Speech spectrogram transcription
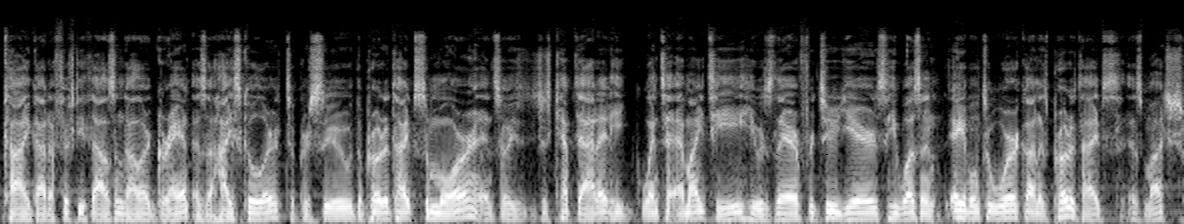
Kai got a $50,000 grant as a high schooler to pursue the prototype some more. And so he just kept at it. He went to MIT. He was there for two years. He wasn't able to work on his prototypes as much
